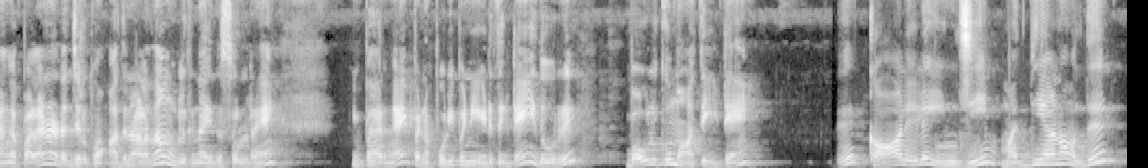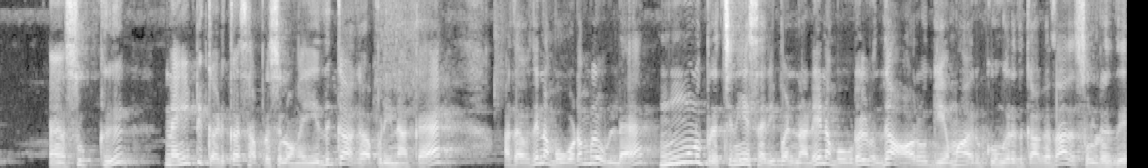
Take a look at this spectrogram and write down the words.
நாங்கள் பலன் அடைஞ்சிருக்கோம். அதனால தான் உங்களுக்கு நான் இதை சொல்கிறேன் இப்போ பாருங்கள் இப்போ நான் பொடி பண்ணி எடுத்துக்கிட்டேன். இது ஒரு பவுலுக்கும் மாற்றிக்கிட்டேன் இது காலையில் இஞ்சி மத்தியானம் வந்து சுக்கு நைட்டு கடுக்கா சாப்பிட சொல்லுவாங்க. எதுக்காக அப்படின்னாக்க அதாவது நம்ம உடம்புல உள்ள மூணு பிரச்சனையை சரி பண்ணாலே நம்ம உடல் வந்து ஆரோக்கியமாக இருக்குங்கிறதுக்காக தான் அதை சொல்கிறது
